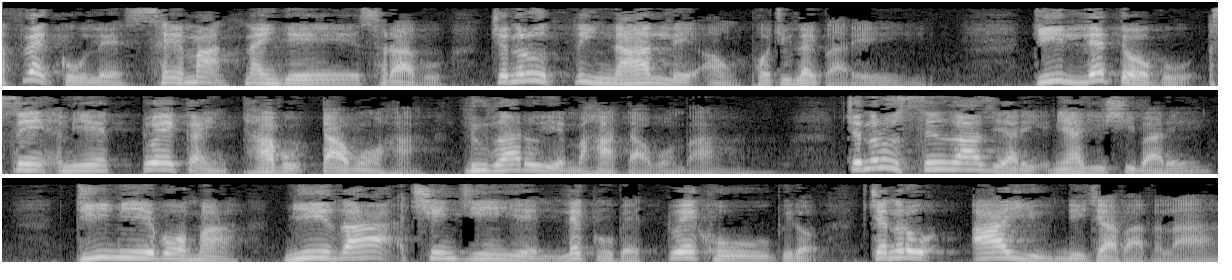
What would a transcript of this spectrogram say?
အသက်ကိုလည်းဆယ်မနိုင်တယ်ဆိုတာကိုကျွန်တော်တို့သိနာလေအောင်ဖော်ကျူးလိုက်ပါတယ်ဒီလက်တော်ကိုအစဉ်အမြဲတွဲကင်ထားဖို့တာဝန်ဟာလူသားတို့ရဲ့မဟာတာဝန်ပါကျွန်တော်တို့စဉ်းစားစရာတွေအများကြီးရှိပါတယ်ဒီမြေပေါ်မှာမြေသားအချင်းချင်းရဲ့လက်ကိုပဲတွဲခိုးပြီးတော့ကျွန်တော်တို့အာယူနေကြပါသလား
